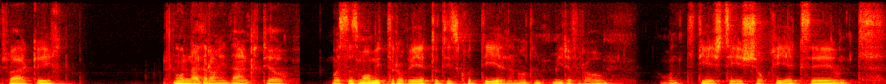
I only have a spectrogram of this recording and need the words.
Schwergewicht. Und nachher habe ich gedacht, ja, muss das mal mit Roberto diskutieren, oder? Mit meiner Frau. Und die war zuerst schockiert gesehen und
